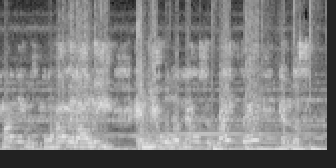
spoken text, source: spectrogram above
My name is Muhammad Ali, and you will announce it right there in the.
